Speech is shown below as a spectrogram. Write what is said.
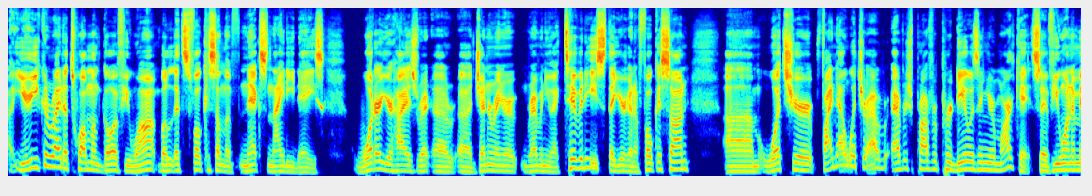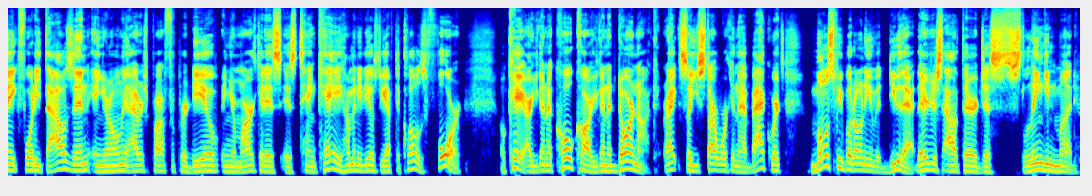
Uh, You you can write a twelve month goal if you want, but let's focus on the next ninety days. What are your highest re- uh, uh, generator revenue activities that you're going to focus on? um, what's your find out what your aver- average profit per deal is in your market. So if you want to make 40000 and your only average profit per deal in your market is is 10k how many deals do you have to close? Four. Okay are you going to cold call? Are you going to door knock right? So you start working that backwards. Most people don't even do that. They're just out there just slinging mud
